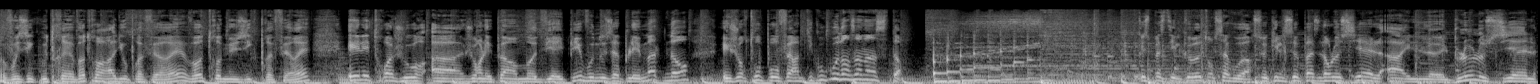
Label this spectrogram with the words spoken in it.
Vous écouterez votre radio préférée, votre musique préférée et les trois jours à Jean Lépin en mode VIP. Vous nous appelez maintenant et je vous retrouve pour vous faire un petit coucou dans un instant. Que se passe-t-il Que veut-on savoir Ce qu'il se passe dans le ciel. Ah, il, il pleut le ciel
